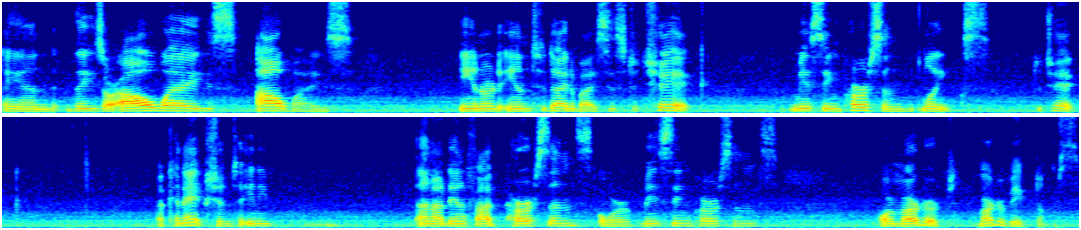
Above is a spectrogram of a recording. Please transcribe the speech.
and these are always, always entered into databases to check missing person links, to check a connection to any unidentified persons or missing persons or murdered murder victims,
